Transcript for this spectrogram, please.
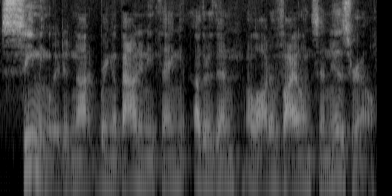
seemingly did not bring about anything other than a lot of violence in Israel.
